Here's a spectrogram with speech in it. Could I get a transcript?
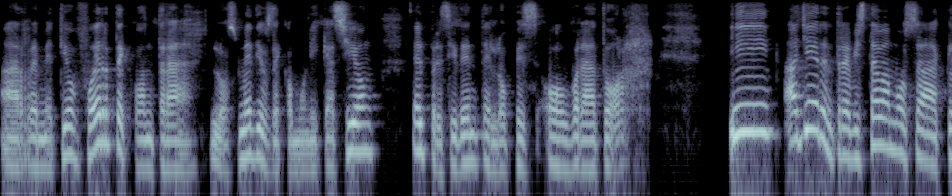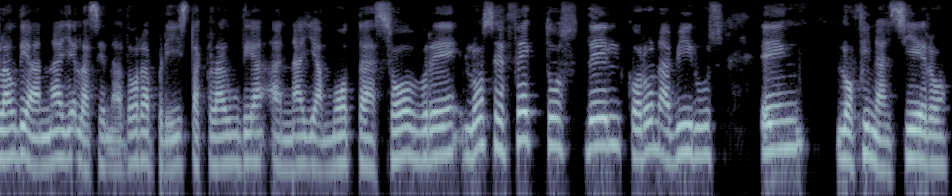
arremetió fuerte contra los medios de comunicación el presidente López Obrador. Y ayer entrevistábamos a Claudia Anaya, la senadora priista Claudia Anaya Mota, sobre los efectos del coronavirus en lo financiero,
